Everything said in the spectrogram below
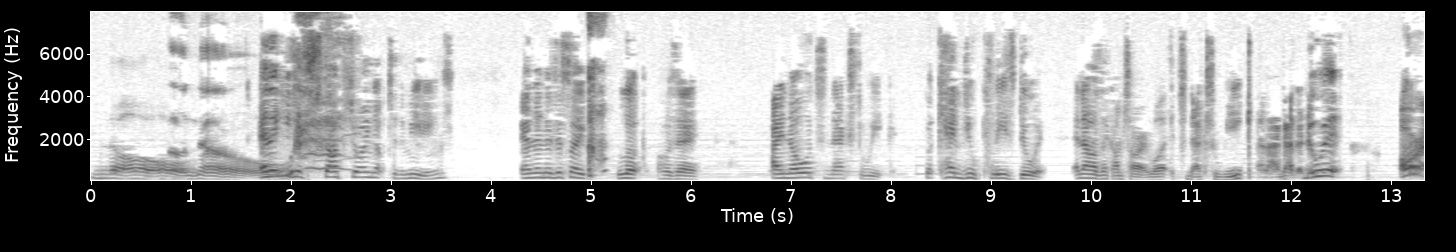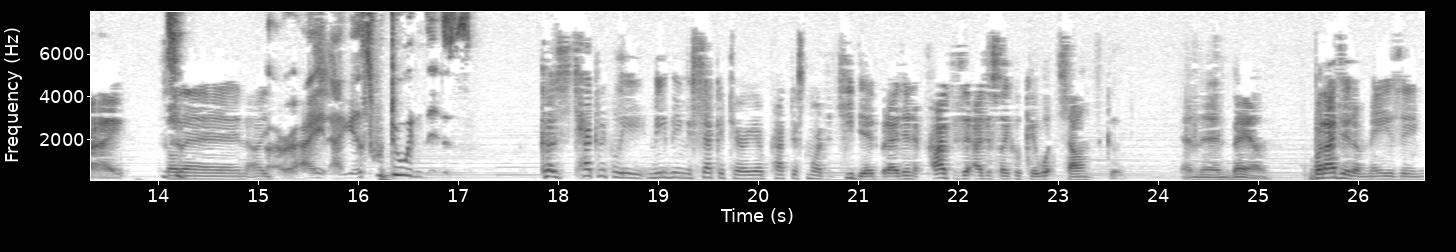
no. Oh no. And then he just stopped showing up to the meetings. And then they're just like, look, Jose, I know it's next week, but can you please do it? And I was like, I'm sorry, what? It's next week and I gotta do it? Alright. So then I. Alright, I guess we're doing this. Because technically, me being a secretary, I practiced more than he did, but I didn't practice it. I just like, okay, what sounds good? And then bam. But I did amazing.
